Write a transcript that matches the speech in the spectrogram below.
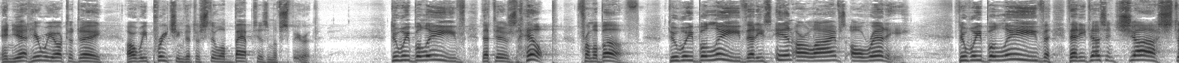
And yet, here we are today. Are we preaching that there's still a baptism of spirit? Do we believe that there's help from above? Do we believe that He's in our lives already? Do we believe that He doesn't just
